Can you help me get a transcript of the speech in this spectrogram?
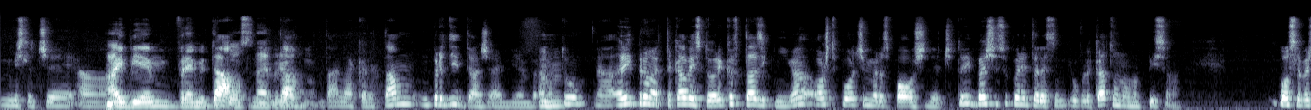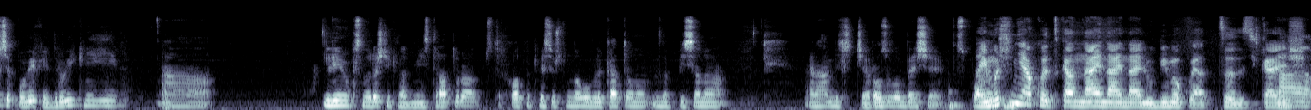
мисля, че... А, IBM времето, да, после най-вероятно. Да, да, някъде там, преди даже IBM времето. Mm-hmm. Нали, примерно, такава историка в тази книга, още повече ме разпалваше да чета и беше супер интересен, увлекателно написана. После вече се появиха и други книги. А, Linux наръчник на администратора, страхотна книга, също много увлекателно написана. Една, мисля, че Розова беше. А спомням имаш си. ли някоя така най-най-най-любима, която а, да си кажеш? А,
